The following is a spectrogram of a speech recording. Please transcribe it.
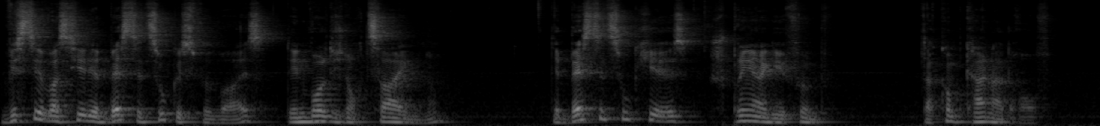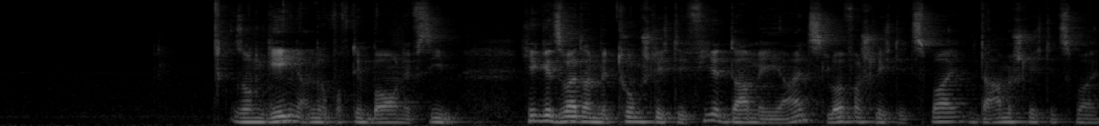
wisst ihr, was hier der beste Zug ist für Weiß? Den wollte ich noch zeigen, ne? Der beste Zug hier ist Springer G5. Da kommt keiner drauf. So ein Gegenangriff auf den Bauern F7. Hier geht es weiter mit Turm schlicht D4, Dame E1, Läufer schlicht D2, Dame schlicht D2,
